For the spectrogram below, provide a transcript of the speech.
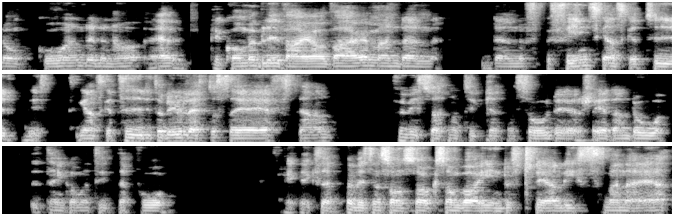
långtgående. Den har, är, det kommer bli varje och varje men den, den finns ganska tydligt ganska tidigt och det är ju lätt att säga i efterhand förvisso att man tycker att man såg det redan då. Tänk om man tittar på e-, exempelvis en sån sak som vad industrialismen är. Att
